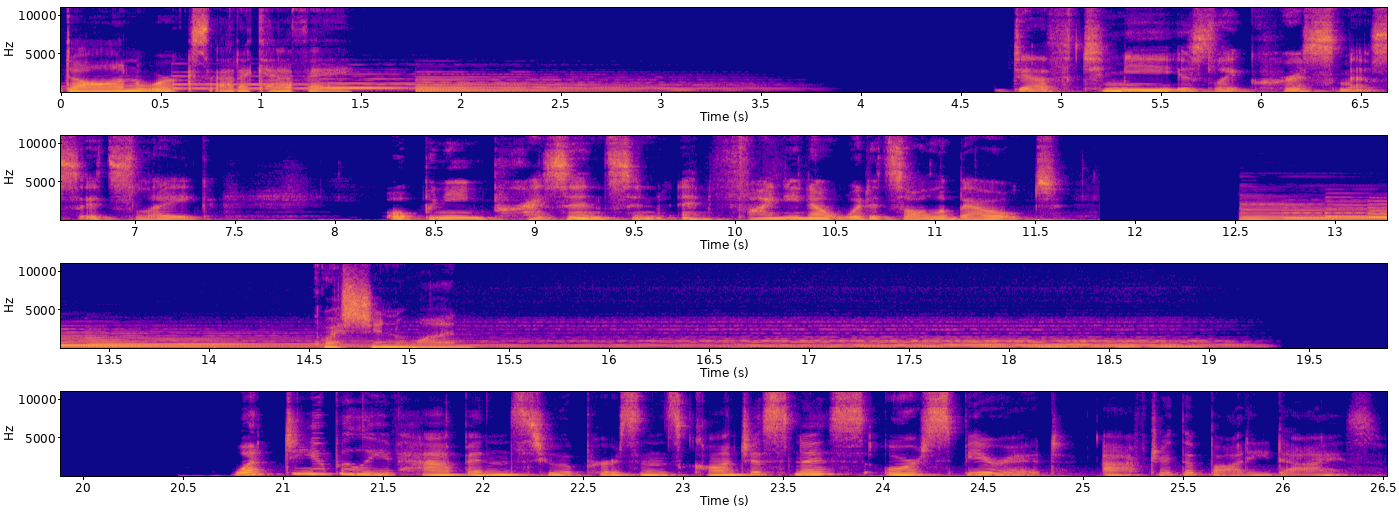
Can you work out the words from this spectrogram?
Dawn works at a cafe death to me is like Christmas. It's like opening presents and, and finding out what it's all about. Question one What do you believe happens to a person's consciousness or spirit after the body dies?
